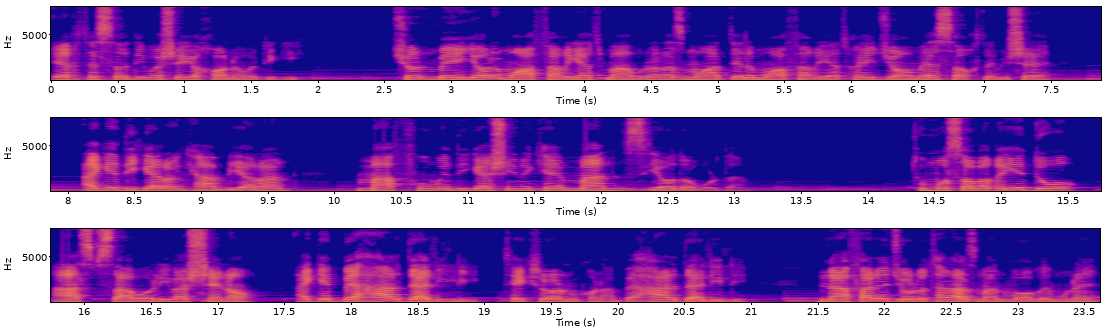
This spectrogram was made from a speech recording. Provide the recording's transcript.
اقتصادی باشه یا خانوادگی. چون معیار موفقیت معمولا از معدل موفقیت های جامعه ساخته میشه اگه دیگران کم بیارن مفهوم دیگرش اینه که من زیاد آوردم. تو مسابقه دو اسب سواری و شنا. اگه به هر دلیلی تکرار می‌کنم به هر دلیلی نفر جلوتر از من وابمونه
